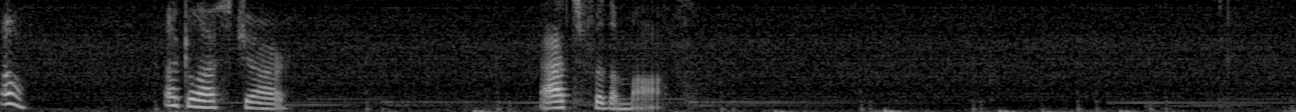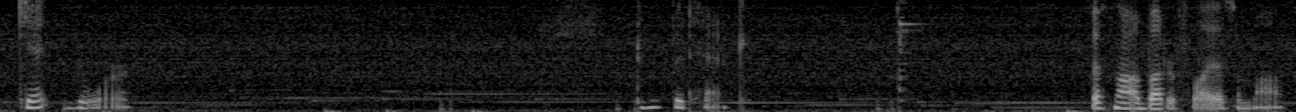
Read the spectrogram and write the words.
Oh, a glass jar. That's for the moth. Get your stupid heck. That's not a butterfly, that's a moth.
